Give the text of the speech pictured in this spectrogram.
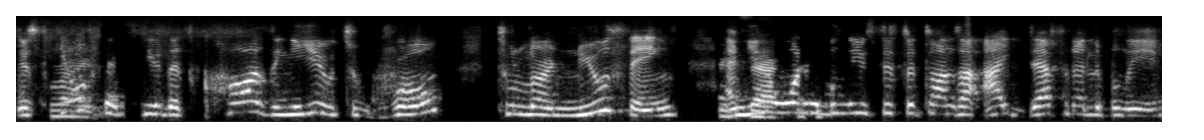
There's skill right. sets here that's causing you to grow, to learn new things. Exactly. And you know what I believe, Sister Tonza? I definitely believe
